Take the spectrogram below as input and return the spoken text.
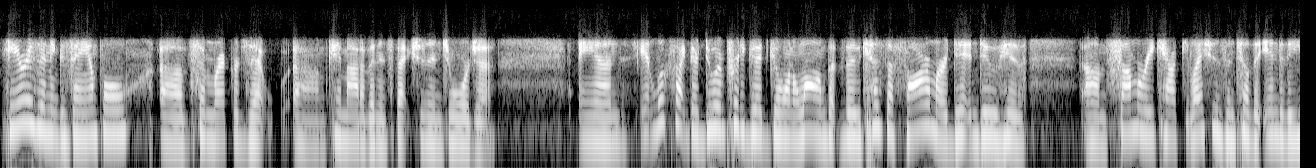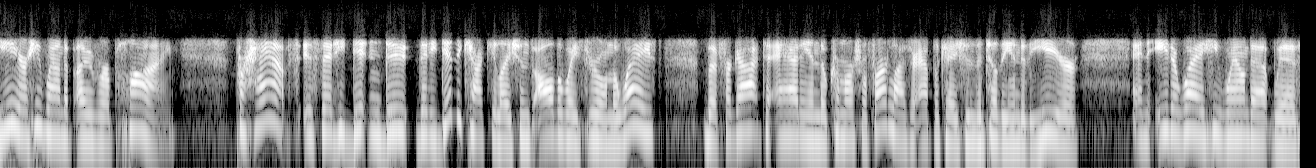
Here is an example of some records that um, came out of an inspection in Georgia. And it looks like they're doing pretty good going along, but because the farmer didn't do his um, summary calculations until the end of the year, he wound up over applying. Perhaps it's that he didn't do that he did the calculations all the way through on the waste, but forgot to add in the commercial fertilizer applications until the end of the year. And either way, he wound up with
